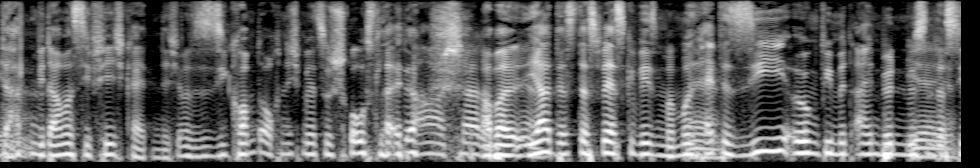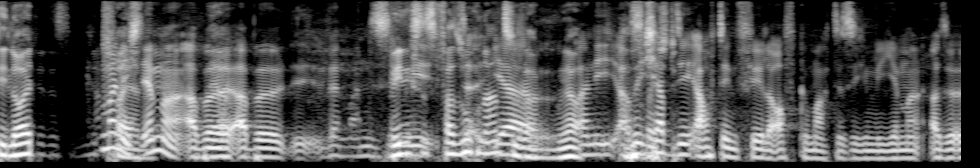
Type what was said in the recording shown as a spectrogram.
Ja. da hatten wir damals die Fähigkeiten nicht. Also sie kommt auch nicht mehr zu Shows leider. Ah, schade. Aber Ja. ja, das, das wäre es gewesen. Man Ja. hätte sie irgendwie mit einbinden müssen, Ja, dass ja. die Leute das Kann man nicht immer, aber, Ja. aber äh, wenn man es Wenigstens versuchen da- anzusagen, ja, aber ich habe auch den Fehler oft gemacht, dass ich irgendwie jemand, also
